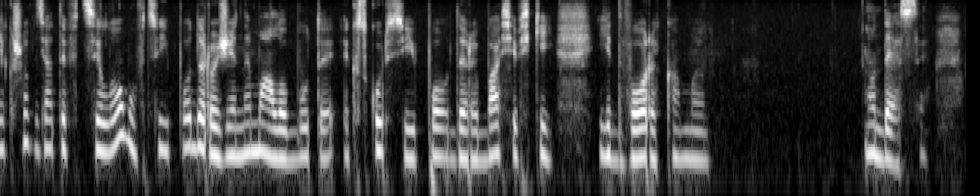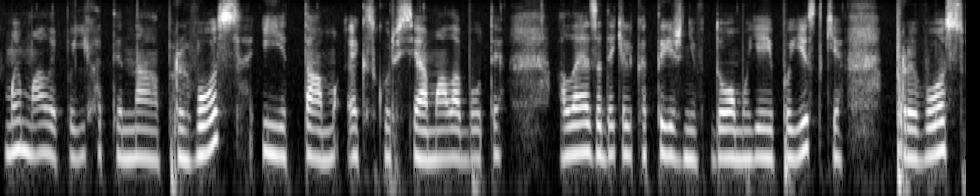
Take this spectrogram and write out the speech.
Якщо взяти в цілому, в цій подорожі не мало бути екскурсії по Дерибасівській і двориками Одеси. Ми мали поїхати на привоз, і там екскурсія мала бути. Але за декілька тижнів до моєї поїздки привоз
